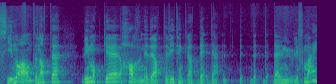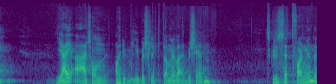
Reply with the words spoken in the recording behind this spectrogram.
si noe annet enn at eh, vi må ikke havne i det at vi tenker at det, det, det, det er umulig for meg. Jeg er sånn arvelig beslekta med å være beskjeden. Skulle du sett faren min, du.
